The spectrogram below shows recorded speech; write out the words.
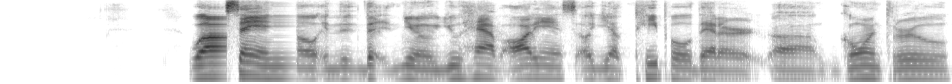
well, I'm saying, you know, the, the, you know, you have audience or you have people that are uh, going through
